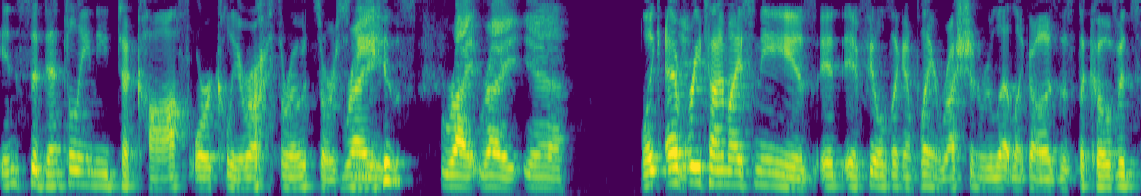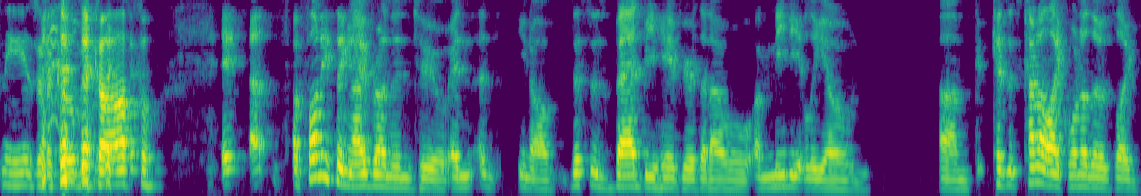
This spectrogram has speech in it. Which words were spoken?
incidentally need to cough or clear our throats or sneeze. right, right, yeah. Like every time I sneeze, it, it feels like I'm playing Russian roulette. Like, oh, is this the COVID sneeze or the COVID cough? It, uh, a funny thing I've run into, and uh, you know, this is bad behavior that I will immediately own, Um, because it's kind of like one of those like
